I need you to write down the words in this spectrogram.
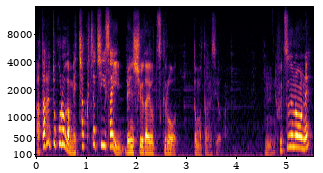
当たるところがめちゃくちゃ小さい練習台を作ろうと思ったんですよ。うん、普通のね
